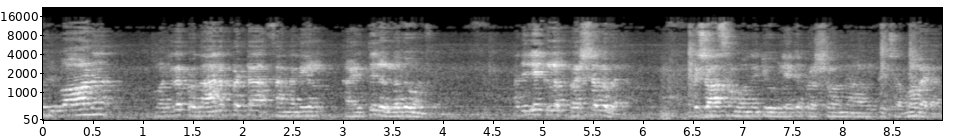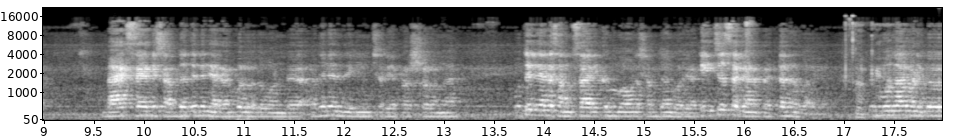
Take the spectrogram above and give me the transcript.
ഒരുപാട് വളരെ പ്രധാനപ്പെട്ട സംഗതികൾ കഴുത്തിലുള്ളത് കൊണ്ട് തന്നെ അതിലേക്കുള്ള പ്രഷർ വരാം. ഇപ്പൊ ശ്വാസം പോകുന്ന ട്യൂബിലേക്ക് പ്രഷർ വന്ന ആൾക്ക് ചുമ വരാം. ബാക്ക് സൈഡ് ശബ്ദത്തിന്റെ ഞരമ്പുള്ളത് കൊണ്ട് അതിനെന്തെങ്കിലും ചെറിയ പ്രഷർ വന്ന് ഒത്തിരി നേരം സംസാരിക്കുമ്പോൾ ശബ്ദം കുറയുക ടീച്ചേഴ്സ് ആണ് പെട്ടെന്ന് പറയുക. മൂന്നാൽ മണിക്കൂർ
